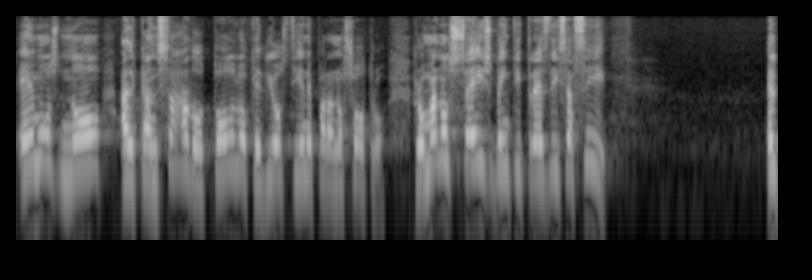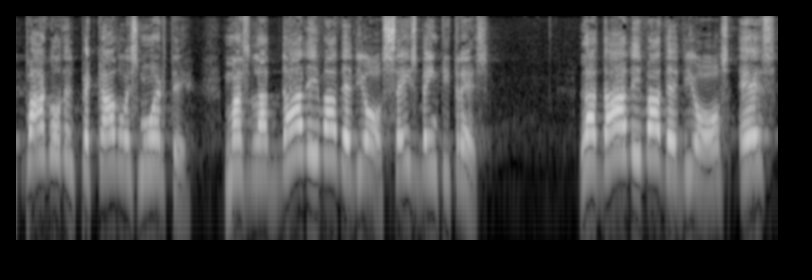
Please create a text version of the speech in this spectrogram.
hemos no alcanzado todo lo que Dios tiene para nosotros. Romanos 6, 23 dice así, el pago del pecado es muerte mas la dádiva de Dios, 6:23, la dádiva de Dios es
